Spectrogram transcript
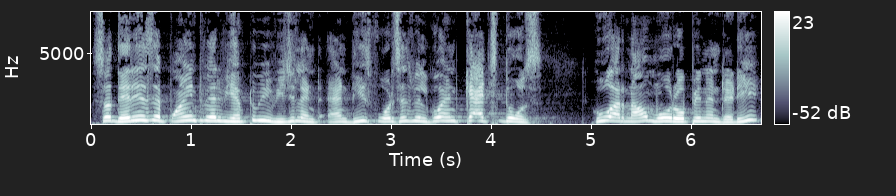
So there is a point where we have to be vigilant, and these forces will go and catch those who are now more open and ready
